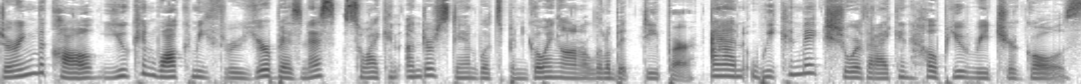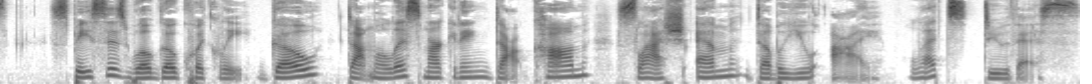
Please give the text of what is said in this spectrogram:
During the call, you can walk me through your business so I can understand what's been going on a little bit deeper, and we can make sure that I can help you reach your goals. Spaces will go quickly. Go.melissmarketing.com slash MWI. Let's do this.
